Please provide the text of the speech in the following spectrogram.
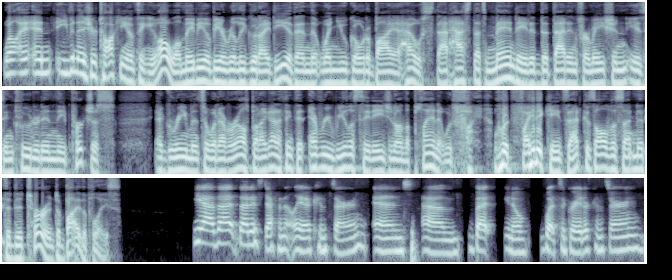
Well, and, and, even as you're talking, I'm thinking, oh, well, maybe it would be a really good idea then that when you go to buy a house, that has that's mandated that that information is included in the purchase agreements or whatever else. But I got to think that every real estate agent on the planet would fight would fight against that because all of a sudden it's a deterrent to buy the place. Yeah, that that is definitely a concern. And um, but you know, what's a greater concern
